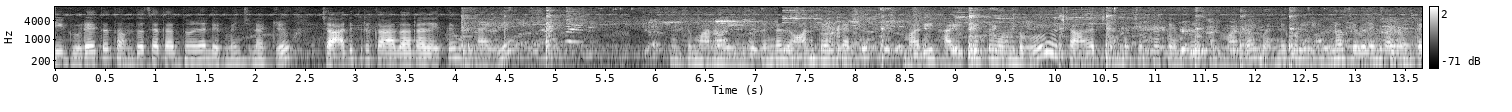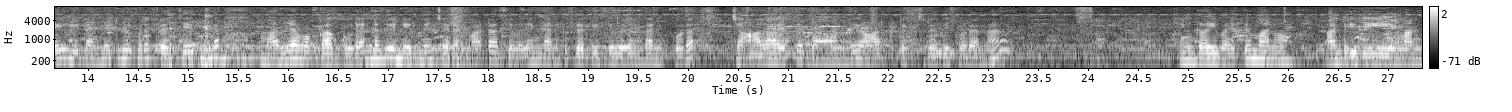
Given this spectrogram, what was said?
ఈ గుడి అయితే తొమ్మిదో శతాబ్దంలో నిర్మించినట్లు చారిత్రక ఆధారాలు అయితే ఉన్నాయి. ఇంకా మనం ఈ విధంగా లోనికి అయితే మరీ హైట్ అయితే ఉండవు. చాలా చిన్న చిన్న టెంపుల్స్ అన్నమాట. ఇవన్నీ కూడా ఎన్నో శివలింగాలు ఉంటాయి. వీటన్నిటికీ కూడా ప్రత్యేకంగా మళ్ళీ ఒక గుడి అన్నది నిర్మించారనమాట ఆ శివలింగానికి. ప్రతి శివలింగానికి కూడా చాలా అయితే బాగుంది ఆర్కిటెక్చర్ అది కూడా ఇంకా ఇవైతే మనం అంటే ఇది మనం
